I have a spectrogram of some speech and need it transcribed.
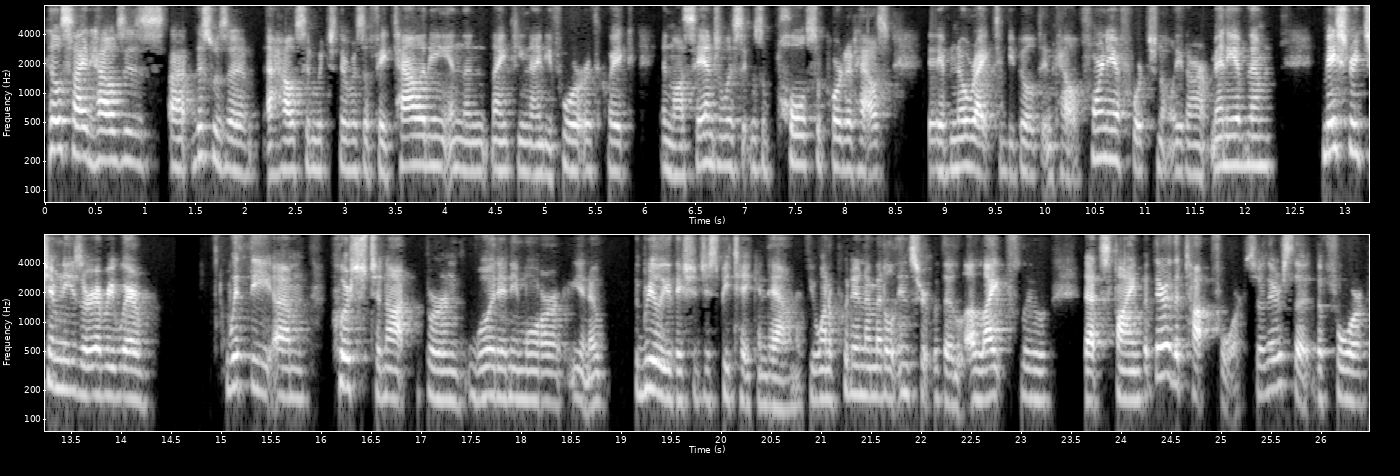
hillside houses. Uh, this was a, a, house in which there was a fatality in the 1994 earthquake in Los Angeles. It was a pole supported house. They have no right to be built in California. Fortunately, there aren't many of them. Masonry chimneys are everywhere. With the um, push to not burn wood anymore, you know, really they should just be taken down. If you want to put in a metal insert with a, a light flue, that's fine. But they're the top four. So there's the, the four.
